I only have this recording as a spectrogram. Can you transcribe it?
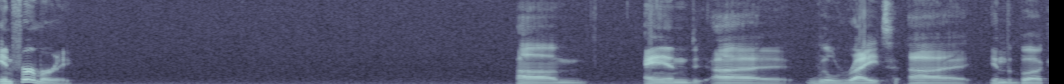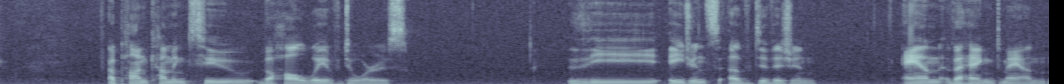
infirmary. Um, and uh, will write uh, in the book upon coming to the hallway of doors, the agents of division and the hanged man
